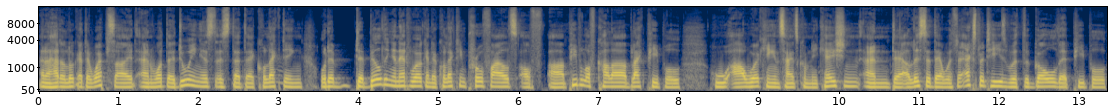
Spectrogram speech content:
And I had a look at their website, and what they're doing is is that they're collecting or they're they're building a network and they're collecting profiles of uh, people of color, Black people who are working in science communication, and they are listed there with their expertise, with the goal that people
